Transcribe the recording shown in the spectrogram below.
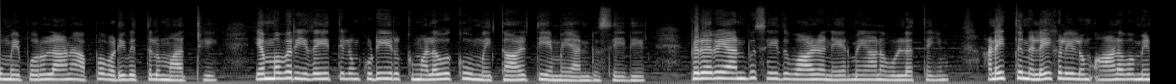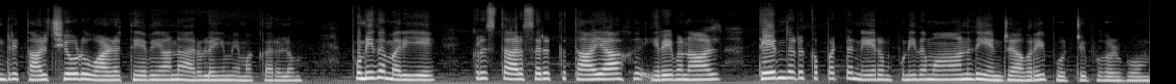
உம்மை பொருளான அப்ப வடிவத்திலும் மாற்றி எம்மவர் இதயத்திலும் குடியிருக்கும் அளவுக்கு உம்மை தாழ்த்தி எம்மை அன்பு செய்தீர். பிறரை அன்பு செய்து வாழ நேர்மையான உள்ளத்தையும் அனைத்து நிலைகளிலும் ஆணவமின்றி தாழ்ச்சியோடு வாழ தேவையான அருளையும் எமக்கு அருளும். புனித மரியே கிறிஸ்து அரசருக்கு தாயாக இறைவனால் தேர்ந்தெடுக்கப்பட்ட நேரம் புனிதமானது என்று அவரை போற்றி புகழ்வோம்.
